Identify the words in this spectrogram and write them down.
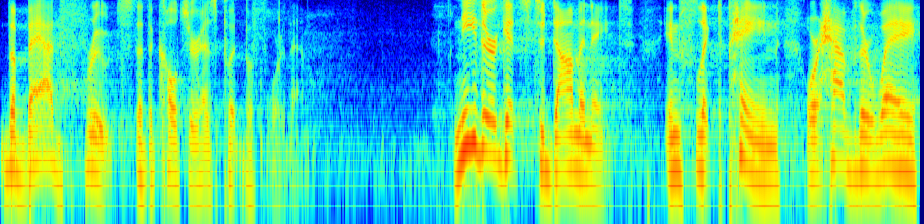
the bad fruits that the culture has put before them. Neither gets to dominate inflict pain or have their way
